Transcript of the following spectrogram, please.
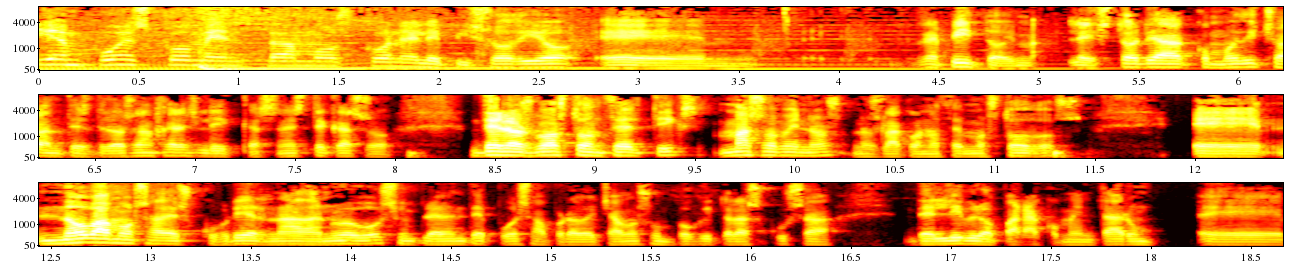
Bien, pues comenzamos con el episodio. eh, repito, la historia, como he dicho antes, de Los Ángeles Lakers, en este caso de los Boston Celtics, más o menos nos la conocemos todos. Eh, no vamos a descubrir nada nuevo, simplemente pues aprovechamos un poquito la excusa del libro para comentar eh,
